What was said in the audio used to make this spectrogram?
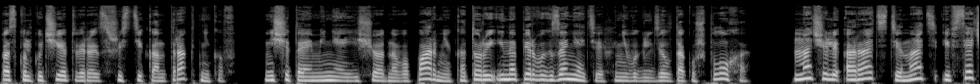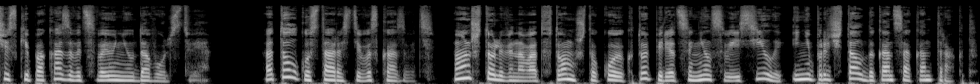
поскольку четверо из шести контрактников, не считая меня и еще одного парня, который и на первых занятиях не выглядел так уж плохо, начали орать, стенать и всячески показывать свое неудовольствие. А Толку старости высказывать. Он что ли виноват в том, что кое-кто переоценил свои силы и не прочитал до конца контракт?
